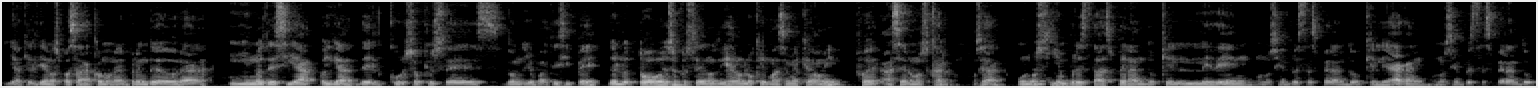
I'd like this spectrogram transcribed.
Y aquel día nos pasaba con una emprendedora y nos decía, oiga, del curso que ustedes, donde yo participé, de lo, todo eso que ustedes nos dijeron, lo que más se me quedó a mí fue hacernos cargo. O sea, uno siempre está esperando que le den, uno siempre está esperando que le hagan, uno siempre está esperando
